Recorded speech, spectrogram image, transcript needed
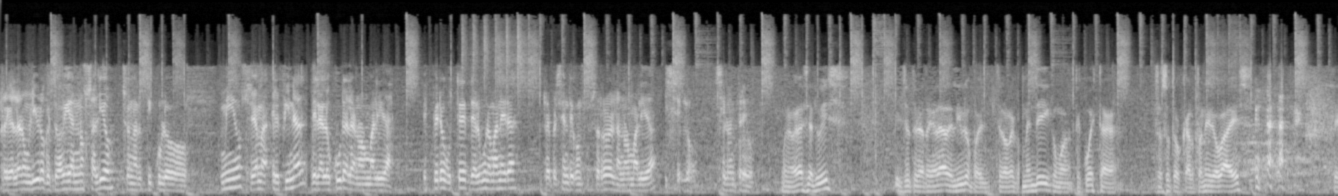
regalar un libro que todavía no salió. Son artículos míos. Se llama El final de la locura a la normalidad. Espero que usted de alguna manera represente con sus errores la normalidad y se lo, se lo entrego. Bueno, gracias Luis. Y yo te voy a regalar el libro porque te lo recomendé y como te cuesta, sos otro cartonero Baez. Sí,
